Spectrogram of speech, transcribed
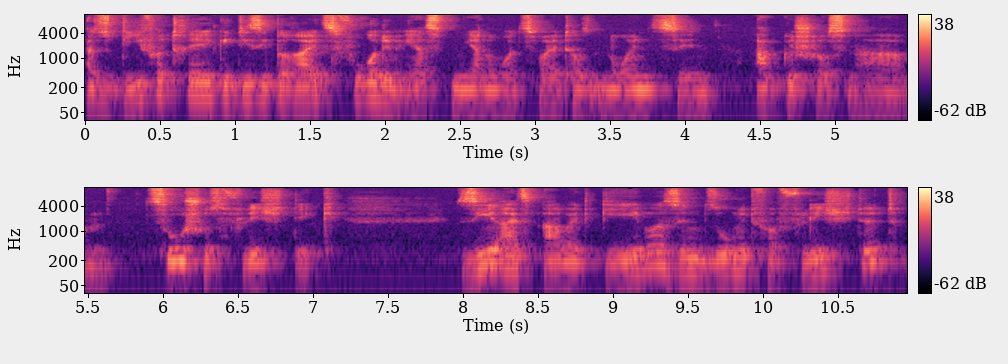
also die Verträge, die Sie bereits vor dem 1. Januar 2019 abgeschlossen haben, zuschusspflichtig. Sie als Arbeitgeber sind somit verpflichtet,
